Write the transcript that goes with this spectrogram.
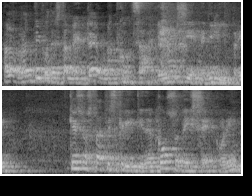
Allora, l'Antico Testamento è una cozzaglia, un insieme di libri che sono stati scritti nel corso dei secoli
